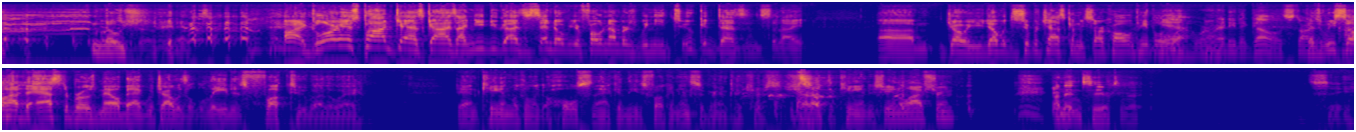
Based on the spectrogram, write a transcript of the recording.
no shit. All right, glorious podcast, guys. I need you guys to send over your phone numbers. We need two contestants tonight. Um, Joey, you done with the super chats? Can we start calling people? yeah, we're ready to go. Let's start Because we still have the contest. Ask the Bros mailbag, which I was late as fuck to, by the way. Damn, Kean looking like a whole snack in these fucking Instagram pictures. Shout out to Kean. Is she in the live stream? I didn't see her tonight. Let's see.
